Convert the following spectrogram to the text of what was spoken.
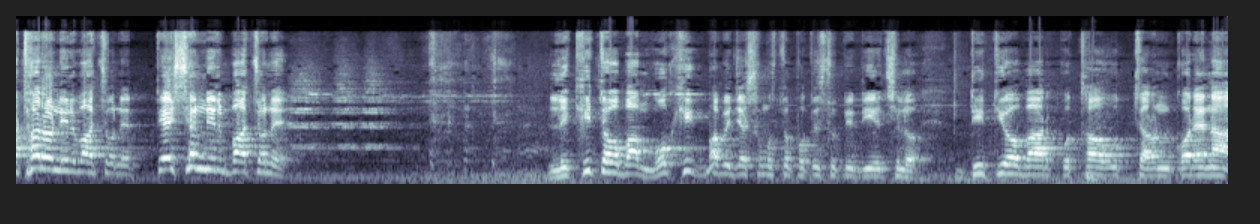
আঠারো নির্বাচনে, তেইশের নির্বাচনে লিখিত বা মৌখিকভাবে যে সমস্ত প্রতিশ্রুতি দিয়েছিল, দ্বিতীয়বার কোথাও উচ্চারণ করে না।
